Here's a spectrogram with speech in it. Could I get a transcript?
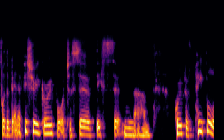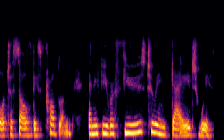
for the beneficiary group or to serve this certain um, group of people or to solve this problem and if you refuse to engage with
